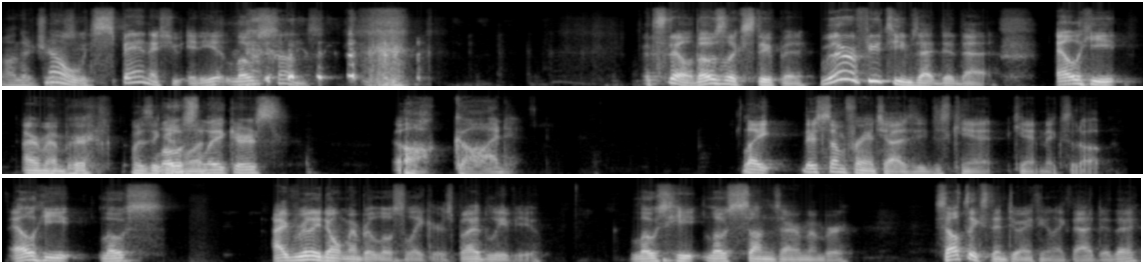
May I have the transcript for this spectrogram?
on their jerseys. No, it's Spanish, you idiot. Los Suns. but still, those look stupid. There were a few teams that did that. El Heat, I remember, was a good Los one. Lakers. Oh God. Like, there's some franchises you just can't can't mix it up. El Heat, Los. I really don't remember Los Lakers, but I believe you. Los Heat, Los Suns. I remember. Celtics didn't do anything like that, did they?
